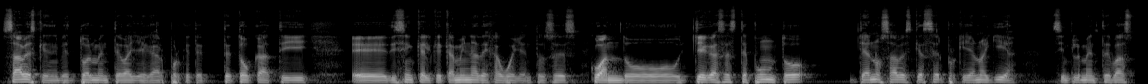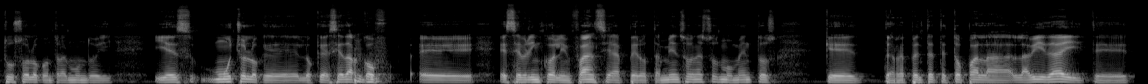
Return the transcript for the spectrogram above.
sabes que eventualmente va a llegar porque te, te toca a ti. Eh, dicen que el que camina deja huella. Entonces, cuando llegas a este punto, ya no sabes qué hacer porque ya no hay guía. Simplemente vas tú solo contra el mundo y, y es mucho lo que, lo que decía Darkov, uh -huh. eh, ese brinco de la infancia, pero también son estos momentos que de repente te topa la, la vida y te,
